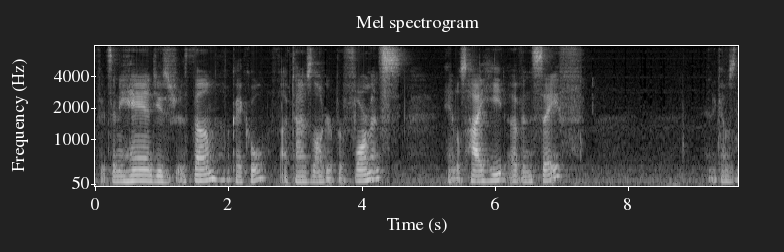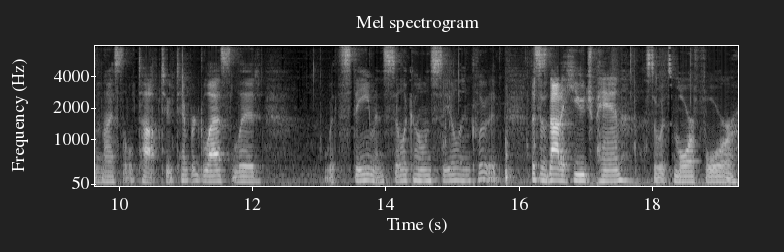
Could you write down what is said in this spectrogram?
Fits any hand, use your thumb. Okay, cool. Five times longer performance. Handles high heat, oven safe. And it comes with a nice little top too. Tempered glass lid with steam and silicone seal included. This is not a huge pan, so it's more for,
